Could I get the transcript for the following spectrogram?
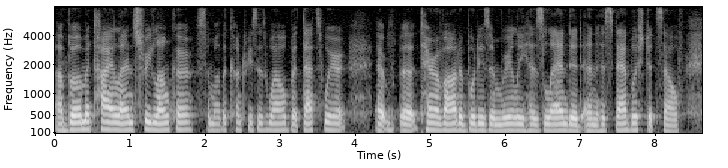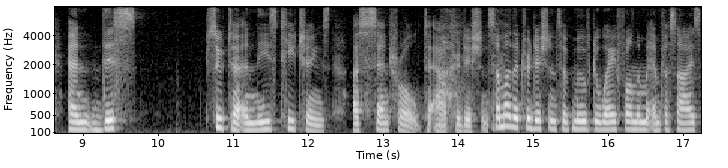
Uh, Burma, Thailand, Sri Lanka, some other countries as well, but that's where uh, uh Theravada Buddhism really has landed and established itself. And this sutta and these teachings are central to our tradition. Some other traditions have moved away from them, emphasize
